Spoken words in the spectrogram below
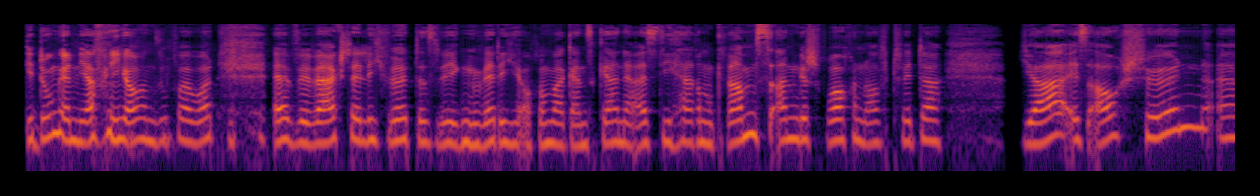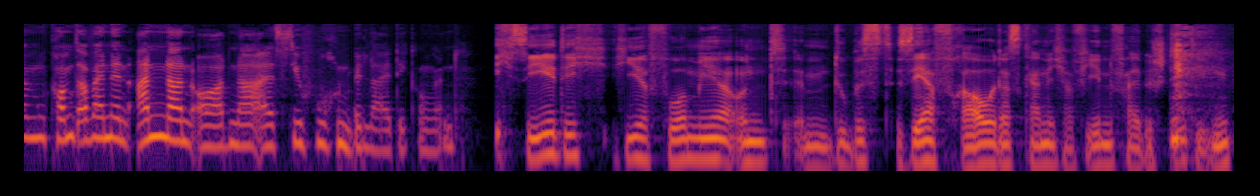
gedungen, ja, finde ich auch ein super Wort, äh, bewerkstelligt wird. Deswegen werde ich auch immer ganz gerne als die Herren Grams angesprochen auf Twitter. Ja, ist auch schön, ähm, kommt aber in einen anderen Ordner als die Hurenbeleidigungen. Ich sehe dich hier vor mir und ähm, du bist sehr Frau, das kann ich auf jeden Fall bestätigen.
